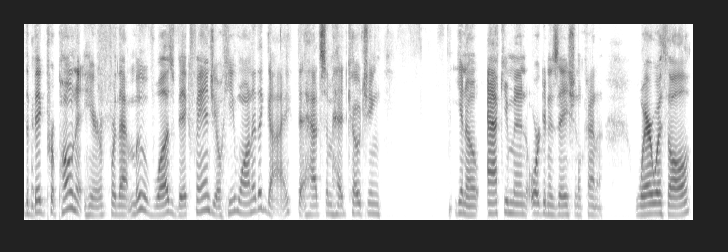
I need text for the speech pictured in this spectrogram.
the big proponent here for that move was Vic Fangio. He wanted a guy that had some head coaching, you know, acumen, organizational kind of wherewithal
